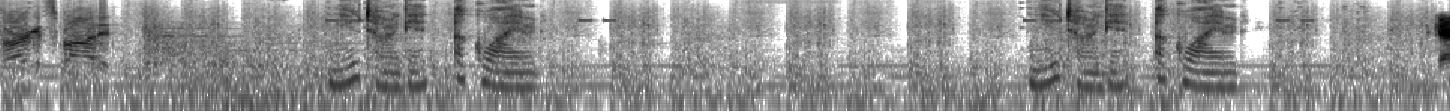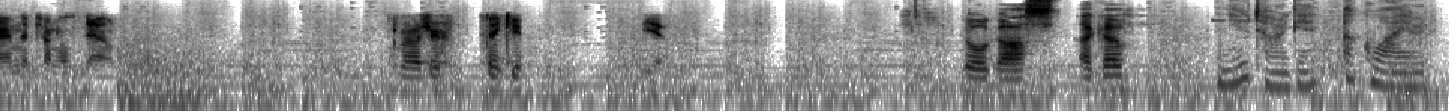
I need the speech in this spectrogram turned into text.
Target spotted. New target acquired. New target acquired. The guy in the tunnel's down. Roger. Thank you. Yep. Go Goss. Echo. New target acquired. New target acquired.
